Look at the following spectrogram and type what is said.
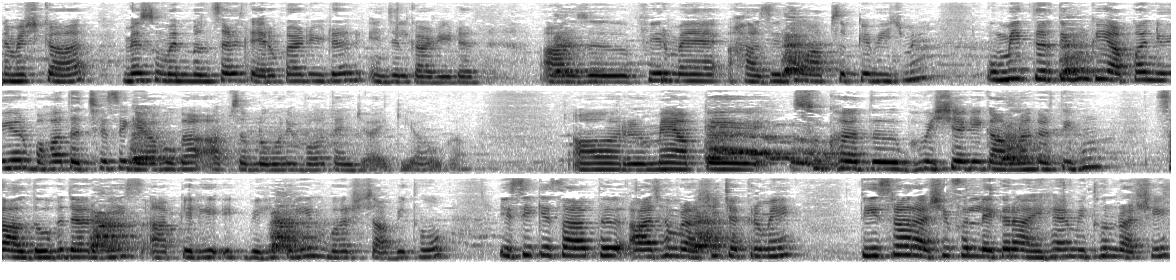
नमस्कार, मैं Suman Bansal tarot card reader angel card reader आज, फिर मैं हाजिर हूँ आप सबके बीच में। उम्मीद करती हूँ कि आपका न्यू ईयर बहुत अच्छे से गया होगा। आप सब लोगों ने बहुत एंजॉय किया होगा। और मैं आपके सुखद भविष्य की कामना करती हूँ। साल 2020 आपके लिए एक बेहतरीन वर्ष साबित हो। इसी के साथ, आज हम राशि चक्र में तीसरा राशिफल लेकर आए हैं, मिथुन राशि।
